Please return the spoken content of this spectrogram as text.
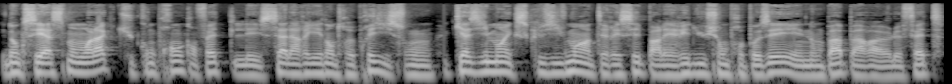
Et donc c'est à ce moment-là que tu comprends qu'en fait les salariés d'entreprise ils sont quasiment exclusivement intéressés par les réductions proposées et non pas par le fait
